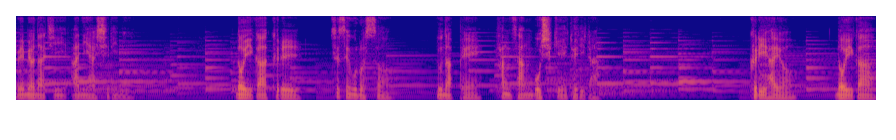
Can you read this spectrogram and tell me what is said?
외면하지 아니하시리니 너희가 그를 스승으로서 눈앞에 항상 모시게 되리라. 그리하여 너희가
